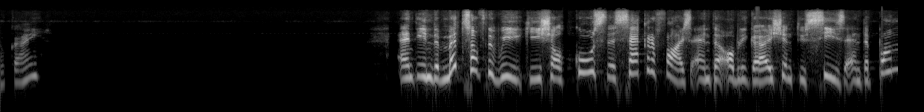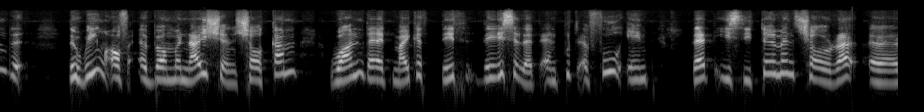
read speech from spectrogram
okay. And in the midst of the week, he shall cause the sacrifice and the obligation to cease. And upon the, the wing of abomination shall come one that maketh death desolate and put a full end that is determined shall, uh,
